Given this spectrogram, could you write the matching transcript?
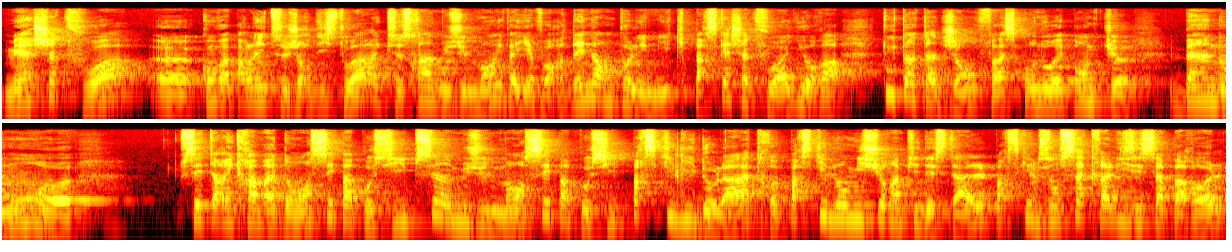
Mais à chaque fois euh, qu'on va parler de ce genre d'histoire et que ce sera un musulman, il va y avoir d'énormes polémiques parce qu'à chaque fois, il y aura tout un tas de gens en face pour nous répondre que ben non, c'est Tariq Ramadan, c'est pas possible, c'est un musulman, c'est pas possible, parce qu'il idolâtre, parce qu'ils l'ont mis sur un piédestal, parce qu'ils ont sacralisé sa parole,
